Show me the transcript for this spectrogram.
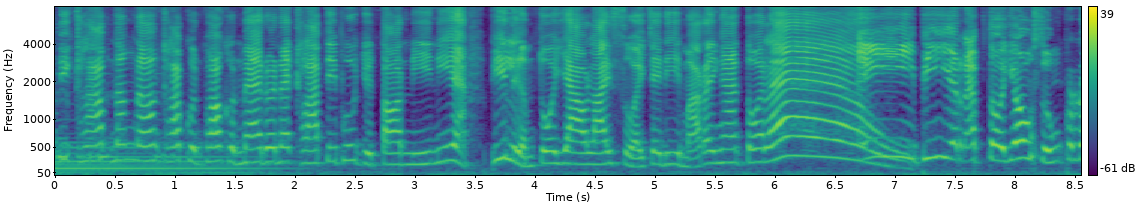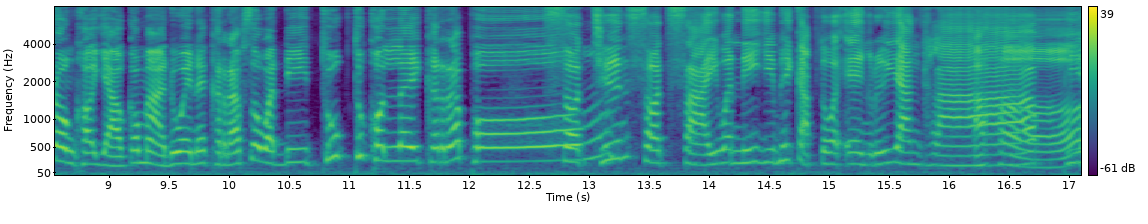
วัสดีครับน้องๆครับ คุณพ่อคุณแม่ด้วยนะครับ ที่พูดอยู่ตอนนี้เนี่ย พี่เหลือมตัวยาวลายสวยใจดีมารายงานตัวแล้วไอ้พี่รับตัวโยงสูงโปร่งคอยาวก็มาด้วยนะครับ สวัสดีทุกทุกๆคนเลยครับผมสดชื่นสดใสวันนี้ยิ้มให้กับตัวเองหรือยังครัอ่าฮะบพี่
